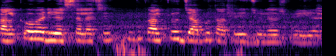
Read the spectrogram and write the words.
কালকেও আবার রিহার্সাল আছে, কিন্তু কালকেও যাব, তাড়াতাড়ি চলে আসবে এই আর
